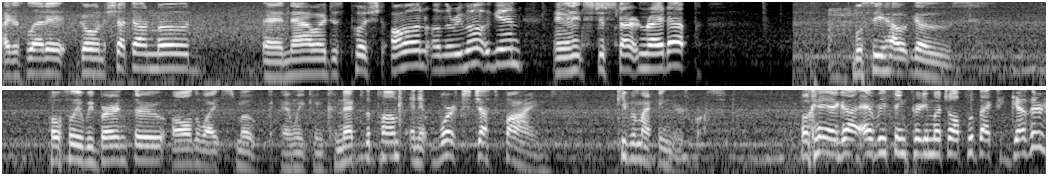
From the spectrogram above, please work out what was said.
I just let it go into shutdown mode. And now I just pushed on on the remote again, and it's just starting right up. We'll see how it goes. Hopefully we burn through all the white smoke and we can connect the pump and it works just fine. Keeping my fingers crossed. Okay, I got everything pretty much all put back together.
